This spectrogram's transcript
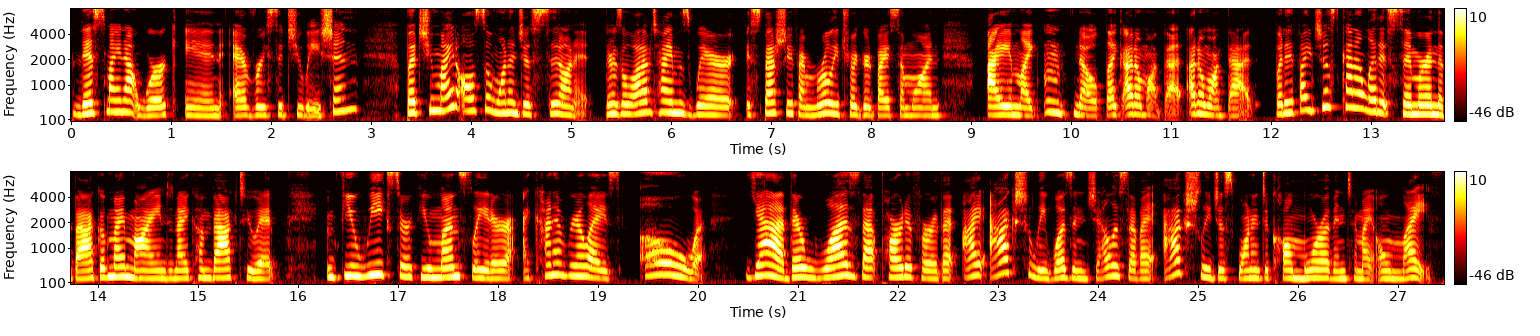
This might not work in every situation but you might also want to just sit on it. There's a lot of times where, especially if I'm really triggered by someone, I am like, mm, no, like, I don't want that. I don't want that. But if I just kind of let it simmer in the back of my mind and I come back to it, a few weeks or a few months later, I kind of realize, oh, yeah, there was that part of her that I actually wasn't jealous of. I actually just wanted to call more of into my own life.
